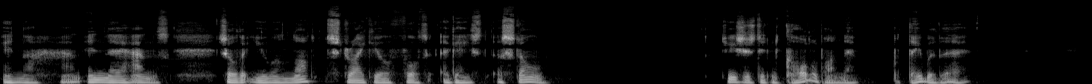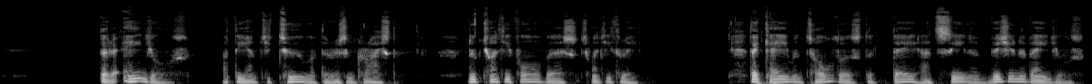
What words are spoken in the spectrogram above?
in, the hand, in their hands, so that you will not strike your foot against a stone. Jesus didn't call upon them, but they were there. There are angels at the empty tomb of the risen Christ. Luke 24, verse 23. They came and told us that they had seen a vision of angels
